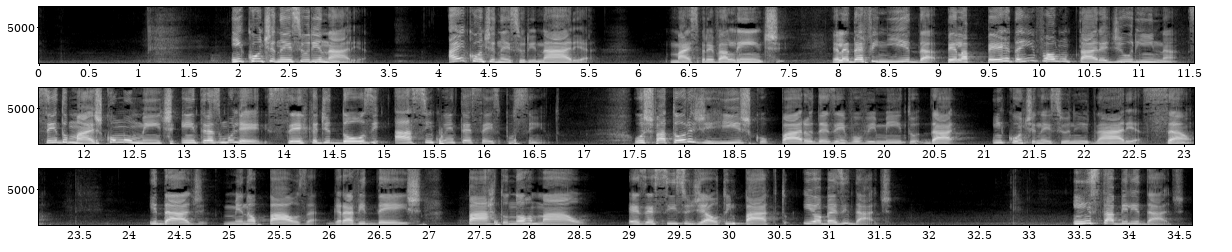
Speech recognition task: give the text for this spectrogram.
Incontinência urinária. A incontinência urinária, mais prevalente, ela é definida pela perda involuntária de urina, sendo mais comumente entre as mulheres, cerca de 12 a 56%. Os fatores de risco para o desenvolvimento da incontinência urinária são idade, menopausa, gravidez, parto normal, exercício de alto impacto e obesidade. Instabilidade.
